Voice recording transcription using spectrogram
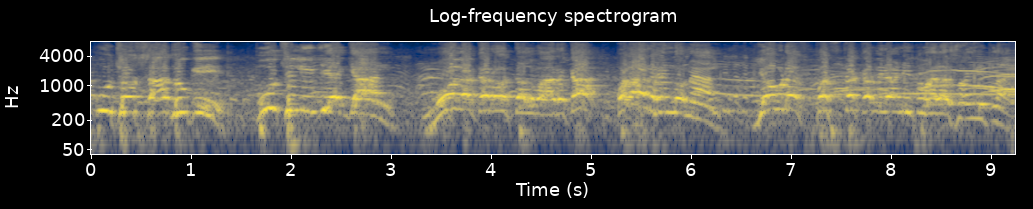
पूछो साधु की पूछ लीजिए ज्ञान। मोल करो तलवार का पळा रहेंदो म्यान। एवढं स्पष्ट कबीरानी तुम्हाला सांगितलंय.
